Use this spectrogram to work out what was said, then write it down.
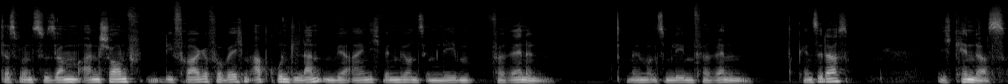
dass wir uns zusammen anschauen, die Frage, vor welchem Abgrund landen wir eigentlich, wenn wir uns im Leben verrennen. Wenn wir uns im Leben verrennen. Kennst du das? Ich kenne das.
